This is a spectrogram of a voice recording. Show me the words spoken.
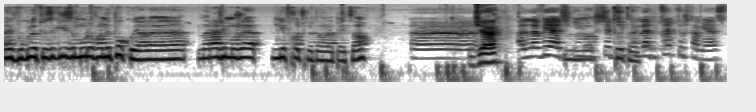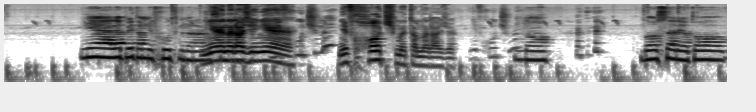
Ej, w ogóle tu jest jakiś zamurowany pokój, ale na razie może nie wchodźmy tam lepiej, co? Eee, Gdzie? ale wiesz, im No, szybciej, tutaj. tym lepiej. Jak to już tam jest? Nie, lepiej tam nie wchódźmy na razie. Nie, na razie Nie nie. wchódźmy? Nie wchodźmy tam na razie. Nie wchódźmy? No. Bo serio, to...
